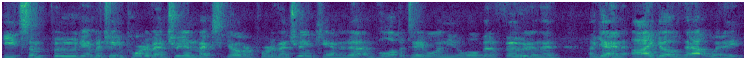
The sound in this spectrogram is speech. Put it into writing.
eat some food in between port of entry in Mexico or port of entry in Canada and pull up a table and eat a little bit of food. And then again, I go that way.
